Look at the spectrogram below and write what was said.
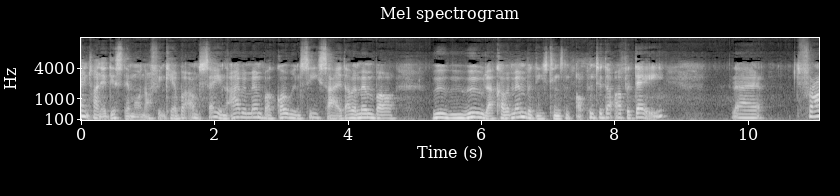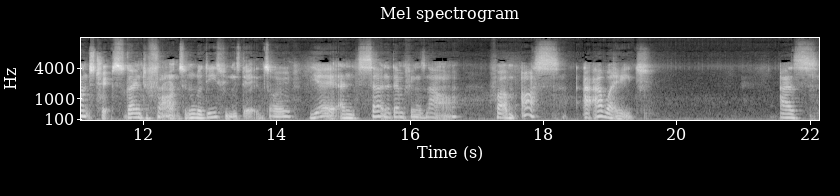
ain't trying to diss them or nothing here, but I'm saying I remember going seaside. I remember woo woo woo. Like I remember these things up until the other day. Like France trips, going to France and all of these things there. So yeah, and certain of them things now from us at our age, as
